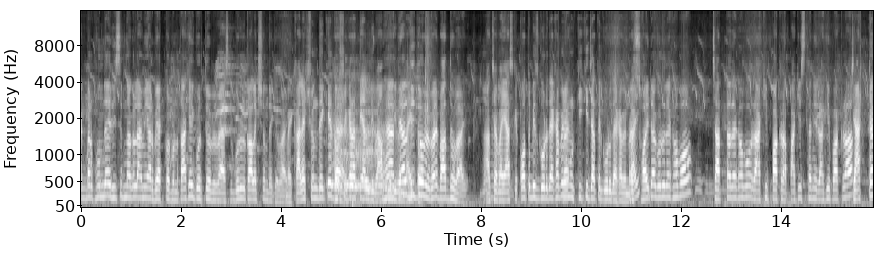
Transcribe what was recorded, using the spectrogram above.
একবার ফোন দেয় রিসিভ না করলে আমি আর ব্যাক করব না। তাকেই করতে হবে ভাই আজকে গরুর কালেকশন দেখে ভাই। ভাই কালেকশন দেখে দর্শকেরা তেল দিবে আপনি হ্যাঁ দিবেন তেল দিতে হবে ভাই বাধ্য ভাই। আচ্ছা ভাই আজকে কত পিস গরু দেখাবেন এবং কি কি জাতের গরু দেখাবেন ভাই ভাই? ছয়টা গরু দেখাবো। চারটা দেখাবো রাখি পাকড়া পাকিস্তানি রাখি পাকড়া। চারটা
